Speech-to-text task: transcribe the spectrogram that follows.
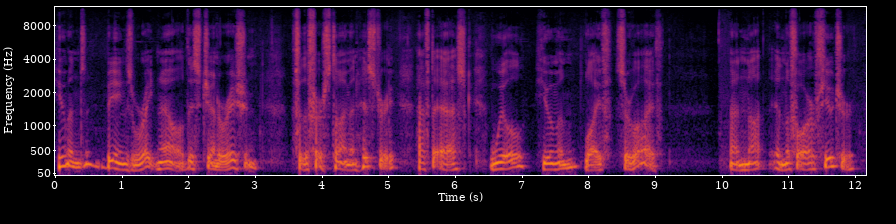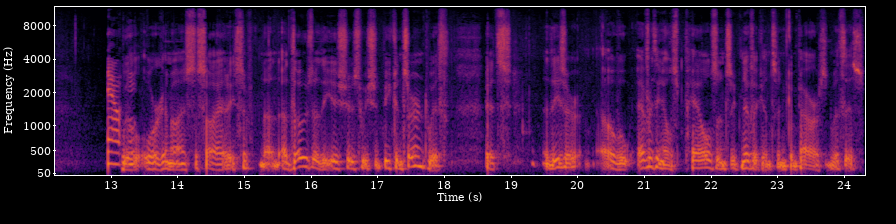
Human beings right now, this generation, for the first time in history, have to ask, will human life survive? And not in the far future. Now, will organized society, those are the issues we should be concerned with. It's these are, everything else pales in significance in comparison with this.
